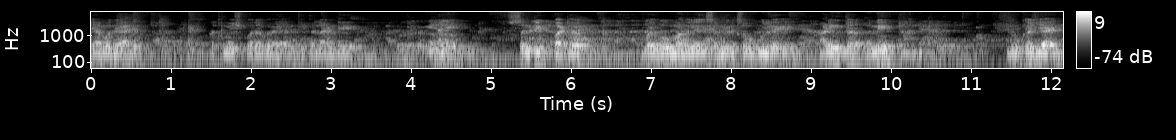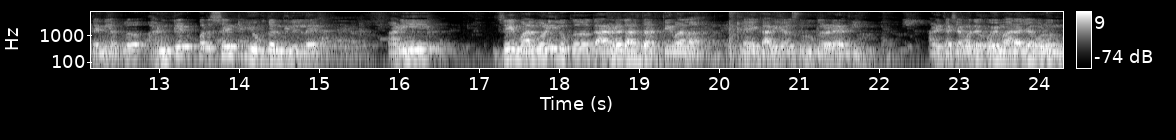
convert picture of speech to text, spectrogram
यामध्ये आहेत. प्रथमेश परब आहे अंकिता लांडे संदीप पाठक वैभव मांगले समीर चौगुले आणि इतर अनेक लोक जे आहेत त्यांनी आपलं हंड्रेड पर्सेंट योगदान दिलेलं आहे. आणि जे मालवणी लोक गारणं घालतात देवाला कुठल्याही कार्य सुरू करण्याआधी आणि त्याच्यामध्ये होय महाराजा म्हणून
